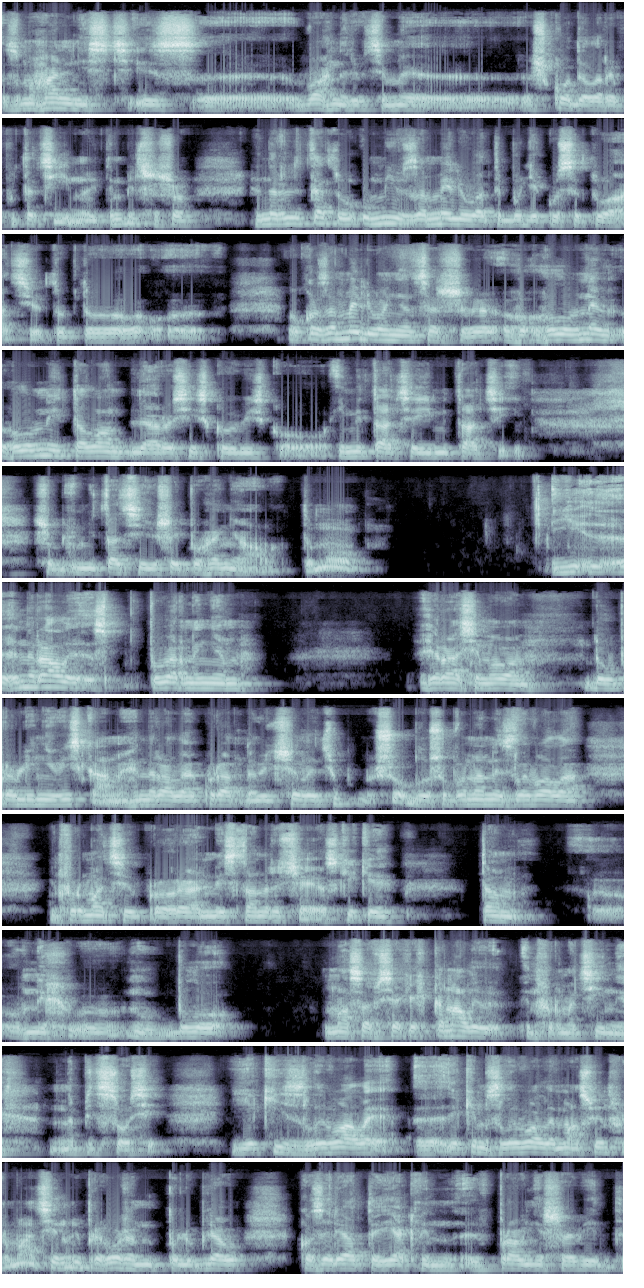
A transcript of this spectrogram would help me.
змагальність із е, вагнерівцями е, шкодила репутаційно, і тим більше, що генералітет умів замилювати будь-яку ситуацію. Тобто окозамилювання це ж е, головне, головний талант для російського військового. Імітація імітації, щоб імітацію ще й поганяла. Тому генерали з поверненням Герасимова до управління військами, генерали акуратно відшили цю шоблу, щоб вона не зливала інформацію про реальний стан речей, оскільки там е, у них е, ну, було маса всяких каналів інформаційних на підсосі, які зливали, е, яким зливали масу інформації. Ну і Пригожин полюбляв козиряти, як він вправніше від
